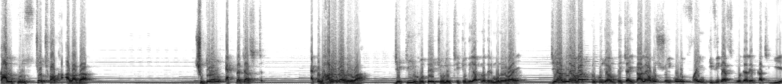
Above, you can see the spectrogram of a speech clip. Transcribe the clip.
কালপুরুষ ছক আলাদা। সুতরাং একটা জাস্ট একটা ধারণা দেওয়া যে কি হতে চলেছে। যদি আপনাদের মনে হয় যে আমি আমারটুকু জানতে চাই, তাহলে অবশ্যই কোনো সাইন্টিফিক অ্যাস্ট্রোলজারের কাছে গিয়ে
